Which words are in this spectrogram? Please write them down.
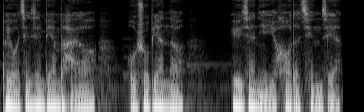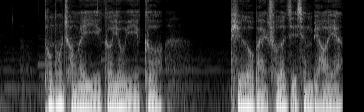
被我精心编排了无数遍的遇见你以后的情节，通通成为一个又一个纰漏百出的即兴表演。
